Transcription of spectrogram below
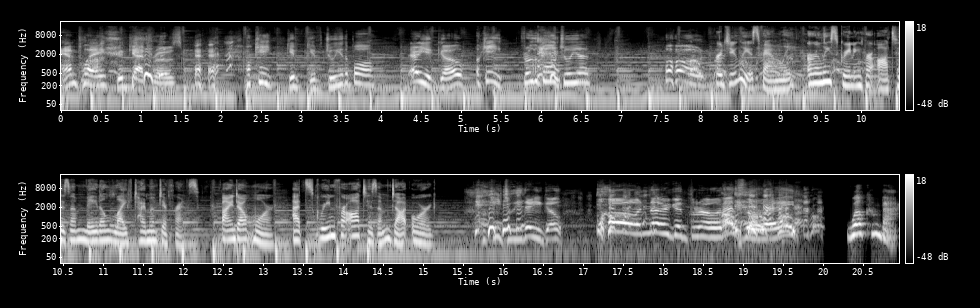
and play. Good catch, Rose. okay, give give Julia the ball. There you go. Okay, throw the ball, Julia. For Julia's family, early screening for autism made a lifetime of difference. Find out more at screenforautism.org. Okay, Julia, there you go. Whoa, another good throw. That's the way. Welcome back.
